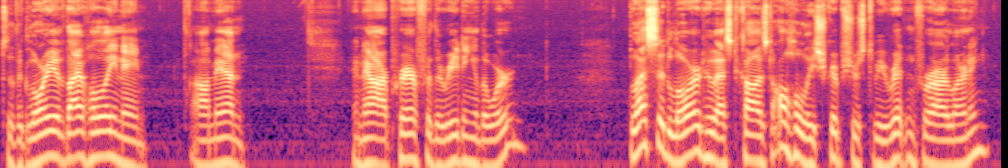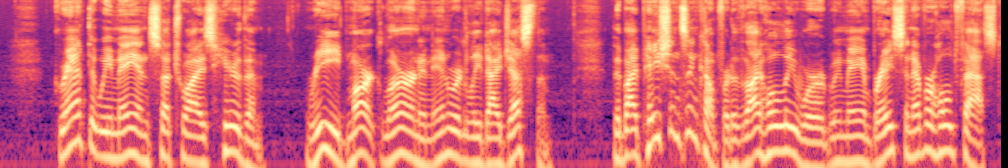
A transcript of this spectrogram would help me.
to the glory of thy holy name. Amen. And now our prayer for the reading of the word. Blessed Lord, who hast caused all holy scriptures to be written for our learning, grant that we may in such wise hear them, read, mark, learn, and inwardly digest them, that by patience and comfort of thy holy word we may embrace and ever hold fast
